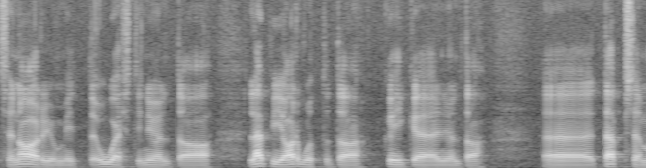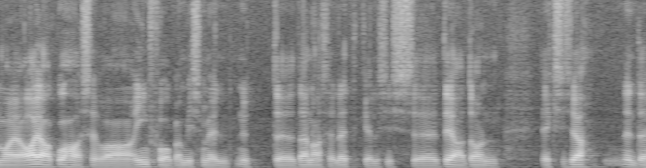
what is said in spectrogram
stsenaariumid uuesti nii-öelda läbi arvutada kõige nii-öelda täpsema ja ajakohasema infoga, mis meil nüüd tänasel hetkel siis teada on. ehk siis jah, nende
